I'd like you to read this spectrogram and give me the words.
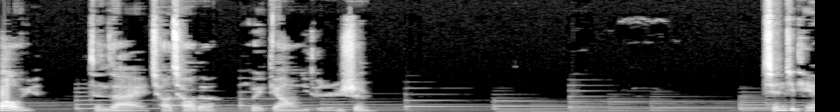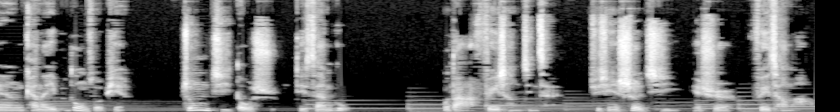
抱怨正在悄悄的毁掉你的人生。前几天看了一部动作片《终极斗士》第三部，武打非常精彩，剧情设计也是非常的好。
